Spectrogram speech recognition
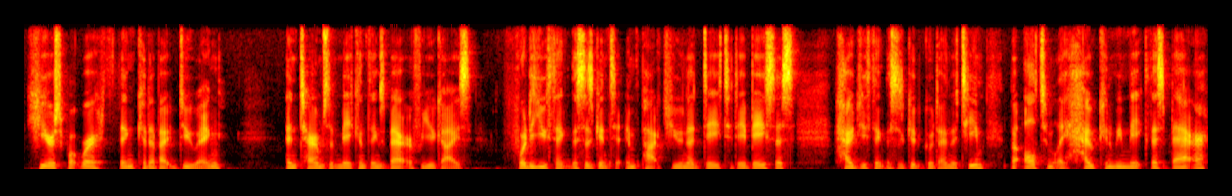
here's what we're thinking about doing in terms of making things better for you guys what do you think? This is going to impact you on a day to day basis. How do you think this is going to go down the team? But ultimately, how can we make this better?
